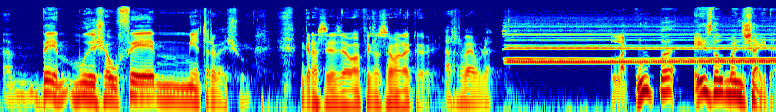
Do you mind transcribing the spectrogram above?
Uh, bé, m'ho deixeu fer, m'hi atreveixo. Gràcies, Jaume. Fins la setmana que ve. A reveure. La culpa és del Manxaire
